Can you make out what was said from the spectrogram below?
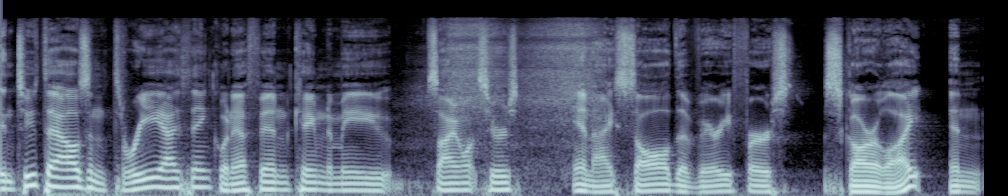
in 2003, I think when FN came to me silencers, and I saw the very first SCAR Light, and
